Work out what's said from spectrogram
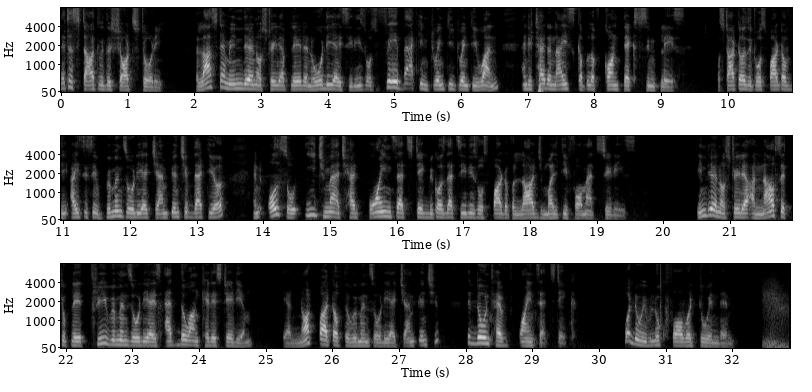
Let us start with a short story. The last time India and Australia played an ODI series was way back in 2021 and it had a nice couple of contexts in place. For starters, it was part of the ICC Women's ODI Championship that year and also each match had points at stake because that series was part of a large multi-format series. India and Australia are now set to play three women's ODIs at the Wankhede Stadium. They are not part of the Women's ODI Championship. They don't have points at stake. What do we look forward to in them?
